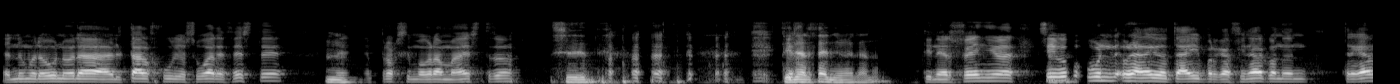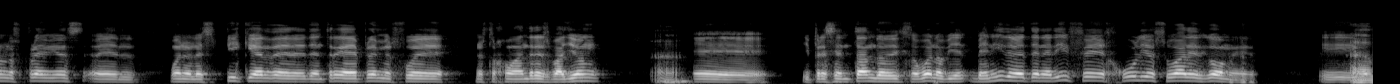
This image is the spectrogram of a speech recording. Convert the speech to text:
el número uno era el tal Julio Suárez este, mm. el próximo gran maestro. Sí. Tinerfeño era, ¿no? Tinerfeño. Sí, hubo una anécdota ahí, porque al final cuando entregaron los premios, el, bueno, el speaker de, de entrega de premios fue nuestro Juan Andrés Bayón, Ah. Eh, y presentando dijo, bueno, venido de Tenerife, Julio Suárez Gómez. Y ah,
